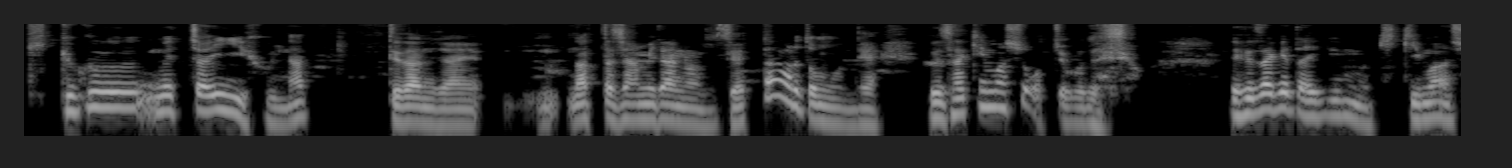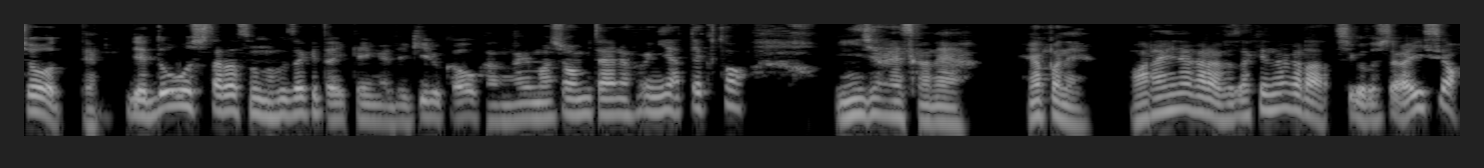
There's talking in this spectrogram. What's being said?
結局めっちゃいい風になってたんじゃない、なったじゃんみたいなの絶対あると思うんで、ふざけましょうっていうことですよ。で、ふざけた意見も聞きましょうって。で、どうしたらそのふざけた意見ができるかを考えましょうみたいな風にやっていくといいんじゃないですかね。やっぱね、笑いながらふざけながら仕事した方がいいですよ。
